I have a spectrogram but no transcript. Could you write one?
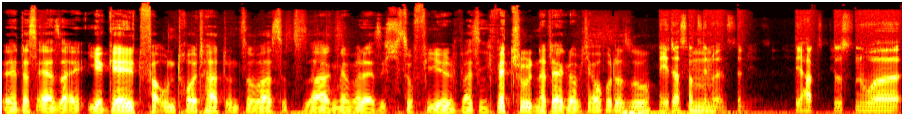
äh, dass er sei, ihr Geld veruntreut hat und sowas sozusagen, ne, weil er sich so viel, weiß ich nicht, Wettschulden hatte er, glaube ich, auch oder so. Nee, das hat sie Hm. nur inszeniert. Sie hat es nur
